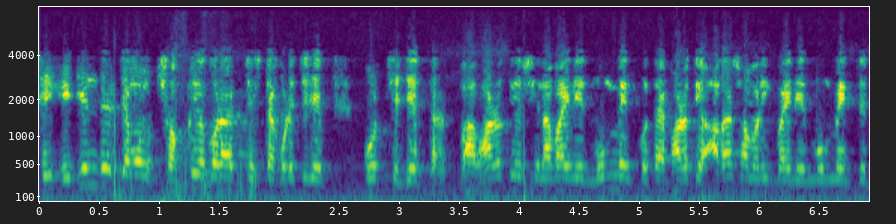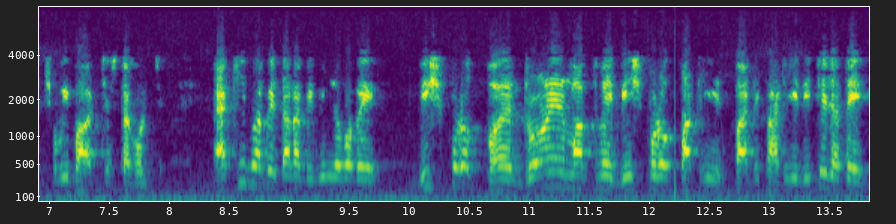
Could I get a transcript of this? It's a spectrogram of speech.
সেই এজেন্টদের যেমন সক্রিয় করার চেষ্টা করেছে যে, করছে যে ভারতীয় সেনাবাহিনীর মুভমেন্ট কোথায়, ভারতীয় আধা সামরিক বাহিনীর মুভমেন্টের ছবি পাওয়ার চেষ্টা করছে। একইভাবে তারা বিভিন্নভাবে বিস্ফোরক ড্রোনের মাধ্যমে বিস্ফোরক পাঠিয়ে পাঠি- পাঠিয়ে দিচ্ছে যাতে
